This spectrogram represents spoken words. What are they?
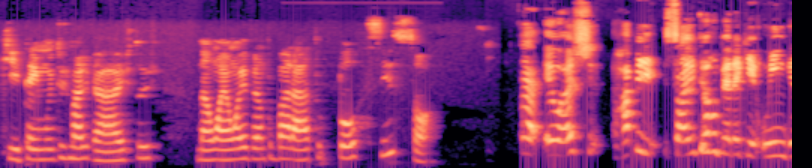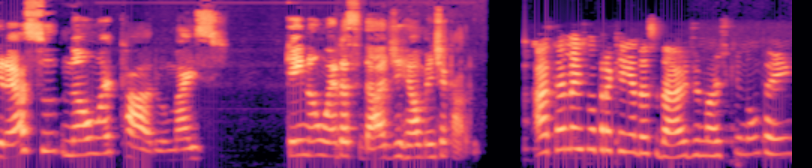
que tem muitos mais gastos, não é um evento barato por si só. É, eu acho. Rapidinho, só interrompendo aqui. O ingresso não é caro, mas quem não é da cidade realmente é caro. Até mesmo para quem é da cidade, mas que não tem.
